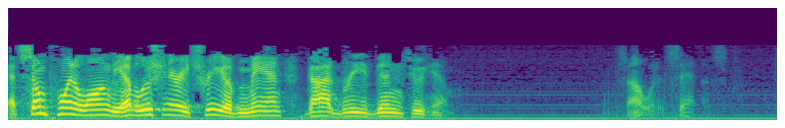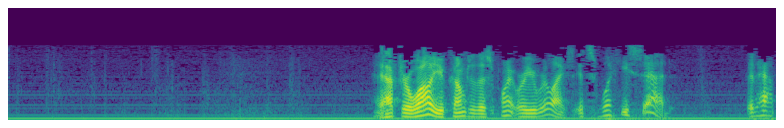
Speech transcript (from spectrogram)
At some point along the evolutionary tree of man, God breathed into him. It's not what it says. And after a while, you come to this point where you realize it's what he said that happened.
